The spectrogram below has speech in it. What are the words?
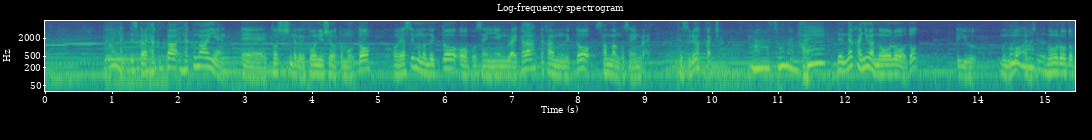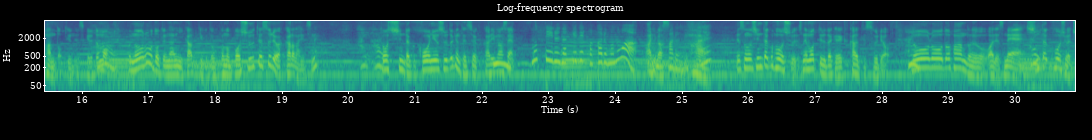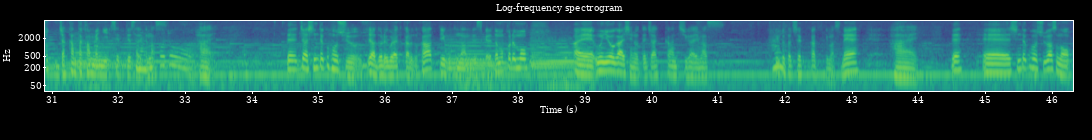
はい、はい、ですから 100, 100万円、えー、投資信託で購入しようと思うと安いものでいくと5000円ぐらいから高いものでいくと3万5000円ぐらい。手数料がかかっちゃう。あそうなんですね、はい、で中にはノーロードっていうものもあります。ノーロードファンドっていうんですけれども、はい、ノーロードって何かっていうとこの募集手数料がかからないんですね。はいはい、投資信託購入する時の手数料かかりません、うん、持っているだけでかかるものはありますね。はいでその信託報酬ですね持っているだけでかかる手数料、はい、ノーロードファンドはですね、信託報酬がちょっと若干高めに設定されてます。はい、でじゃあ信託報酬じゃあどれぐらいかかるのかっていうことなんですけれどもこれも、えー、運用会社によって若干違います、はい、という形でかかってきますね。はい。でえー、信託報酬はその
